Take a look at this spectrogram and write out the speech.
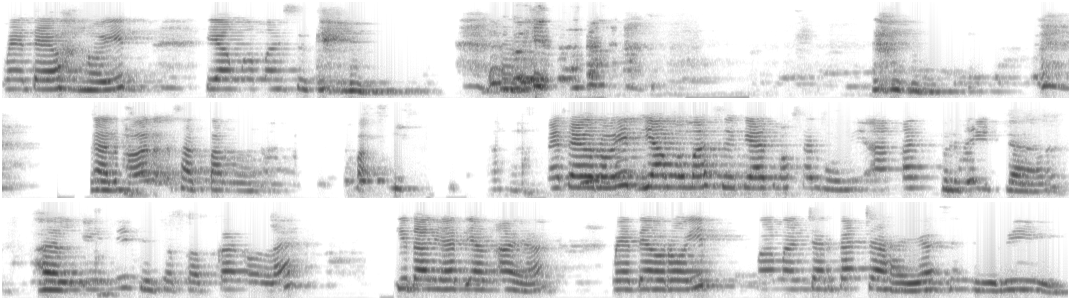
Meteoroid yang memasuki tahu, satpam. Pak. Meteoroid yang memasuki atmosfer bumi akan berpijar. Hal ini disebabkan oleh, kita lihat yang A ya, meteoroid memancarkan cahaya sendiri.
